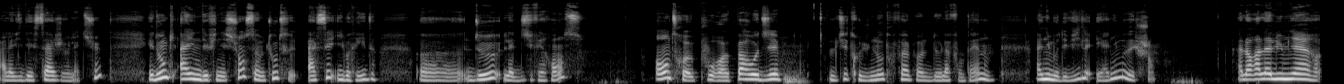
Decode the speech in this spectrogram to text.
à l'avis des sages là-dessus, et donc à une définition, somme toute, assez hybride euh, de la différence entre, pour euh, parodier le titre d'une autre fable de La Fontaine, Animaux des villes et Animaux des champs. Alors à la lumière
